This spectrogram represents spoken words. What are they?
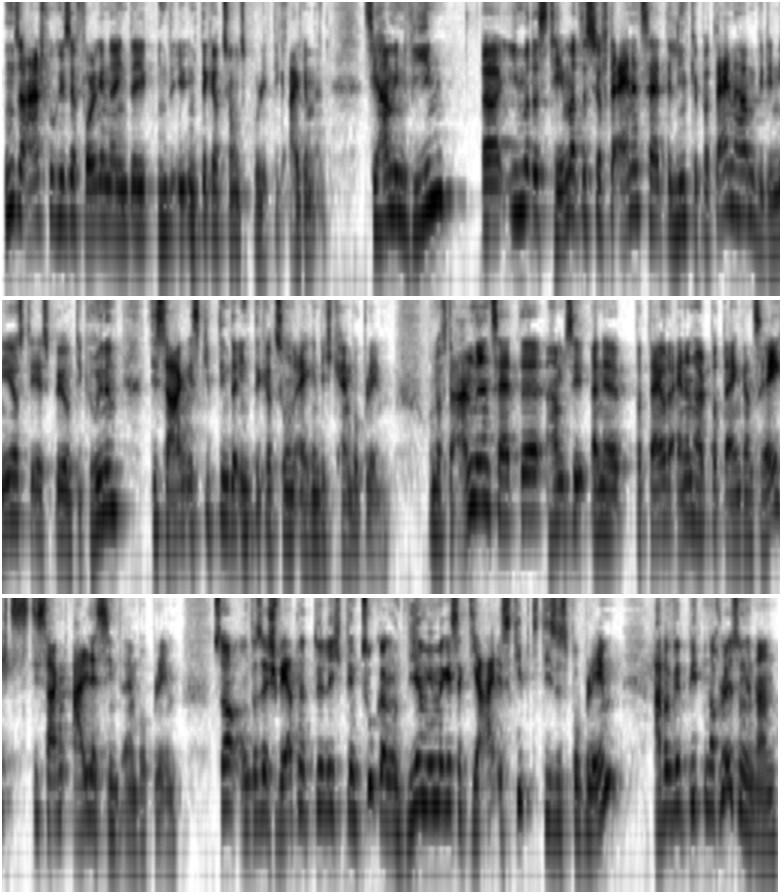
unser Anspruch ist ja folgender in der Integrationspolitik allgemein. Sie haben in Wien äh, immer das Thema, dass Sie auf der einen Seite linke Parteien haben, wie die NEOS, die SPÖ und die Grünen, die sagen, es gibt in der Integration eigentlich kein Problem. Und auf der anderen Seite haben Sie eine Partei oder eineinhalb Parteien ganz rechts, die sagen, alle sind ein Problem. So, und das erschwert natürlich den Zugang. Und wir haben immer gesagt, ja, es gibt dieses Problem, aber wir bieten auch Lösungen an.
